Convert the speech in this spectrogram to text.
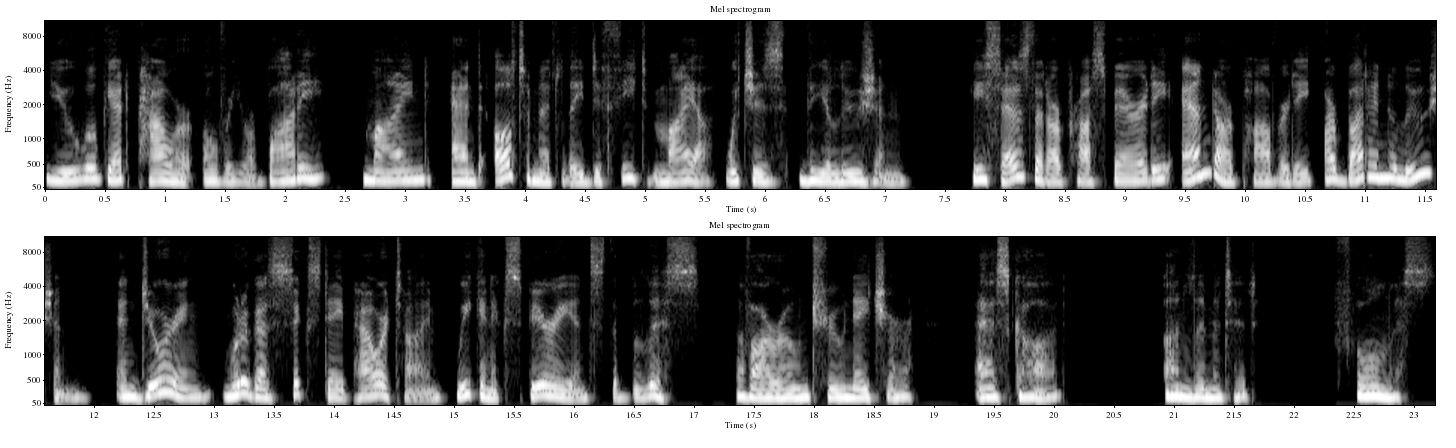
You will get power over your body, mind, and ultimately defeat Maya, which is the illusion. He says that our prosperity and our poverty are but an illusion. And during Muruga's six day power time, we can experience the bliss of our own true nature as God, unlimited, fullness,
